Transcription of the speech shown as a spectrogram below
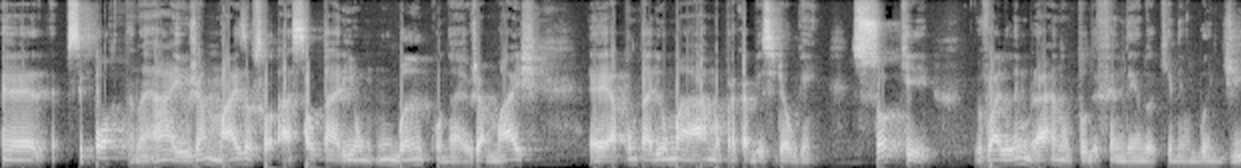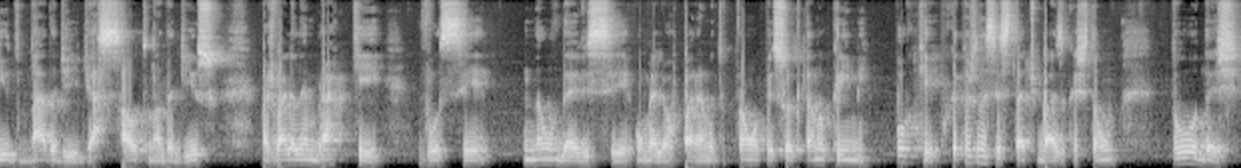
é, se porta, né? Ah, eu jamais assaltaria um, um banco, né? Eu jamais é, apontaria uma arma para a cabeça de alguém. Só que vale lembrar, eu não estou defendendo aqui nenhum bandido, nada de, de assalto, nada disso, mas vale lembrar que você não deve ser o melhor parâmetro para uma pessoa que está no crime. Por quê? Porque suas necessidades básicas estão todas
